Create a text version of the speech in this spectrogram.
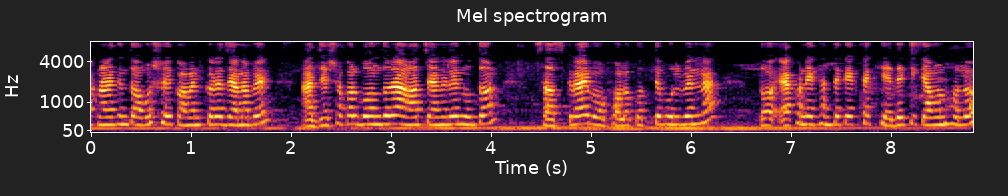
আপনারা কিন্তু অবশ্যই কমেন্ট করে জানাবেন। আর যে সকল বন্ধুরা আমার চ্যানেলে নতুন সাবস্ক্রাইব ও ফলো করতে ভুলবেন না। তো এখন এখান থেকে একটা খেয়ে দেখি কেমন হলো।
